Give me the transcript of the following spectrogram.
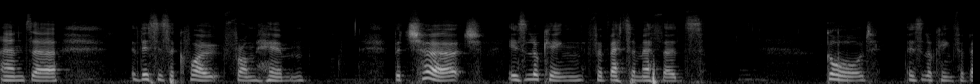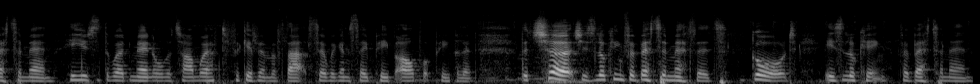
And uh, this is a quote from him The church is looking for better methods. God is looking for better men. He uses the word men all the time. We have to forgive him of that. So we're going to say people. I'll put people in. The church is looking for better methods. God is looking for better men.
